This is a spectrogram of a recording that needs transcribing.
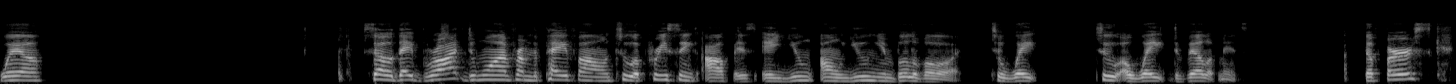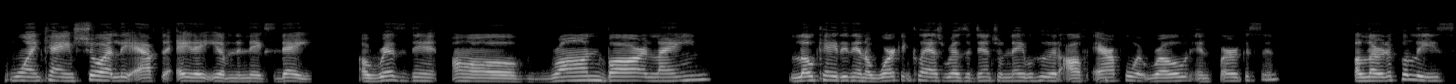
Well, so they brought Dewan from the payphone to a precinct office in on Union Boulevard to wait to await developments. The first one came shortly after 8 a.m. the next day a resident of Ronbar Lane, located in a working class residential neighborhood off Airport Road in Ferguson, alerted police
